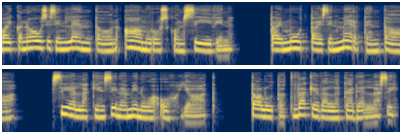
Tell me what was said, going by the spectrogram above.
Vaikka nousisin lentoon aamuruskon siivin tai muuttaisin merten taa, sielläkin sinä minua ohjaat, talutat väkevällä kädelläsi.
